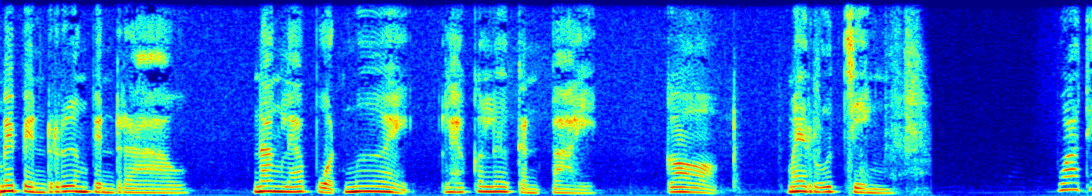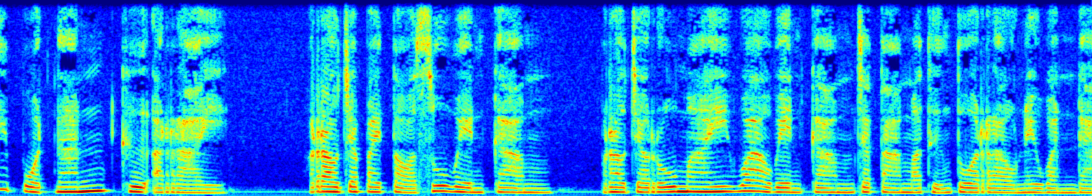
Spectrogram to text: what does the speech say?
ไม่เป็นเรื่องเป็นราว นั่งแล้วปวดเมื่อย แล้วก็เลิกกันไป ก็ไม่รู้จริง ว่าที่ปวดนั้นคืออะไร เราจะไปต่อสู้เวรกรรม เราจะรู้ไหมว่าเวรกรรมจะตามมาถึงตัวเราในวันใด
